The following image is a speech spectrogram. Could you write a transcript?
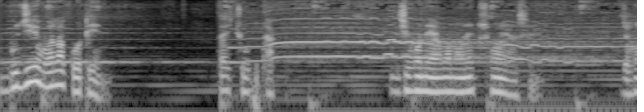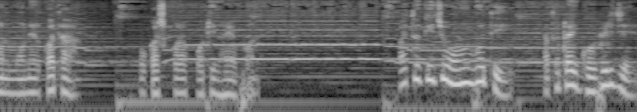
বুঝিয়ে বলা কঠিন। তাই চুপ থাক। জীবনে এমন অনেক সময় আসে, যখন মনের কথা প্রকাশ করা কঠিন হয়ে পড়ে। হয়তো কিছু অনুভূতি এতটাই গভীর যে,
